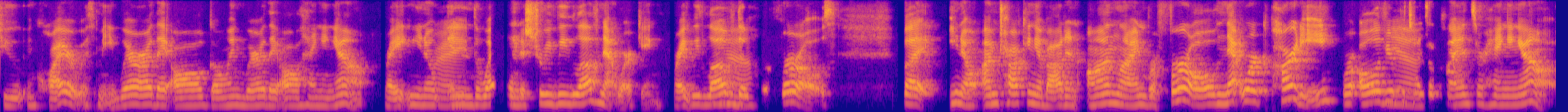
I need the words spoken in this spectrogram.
to inquire with me? Where are they all going? Where are they all hanging out, right? You know, in the wedding industry, we love networking, right? We love the referrals. But, you know, I'm talking about an online referral network party where all of your Yeah. potential clients are hanging out.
